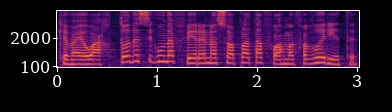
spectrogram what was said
que vai ao ar toda segunda-feira na sua plataforma favorita.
